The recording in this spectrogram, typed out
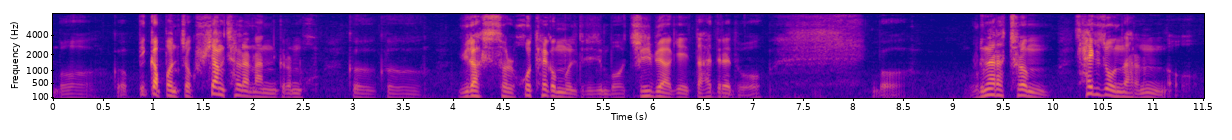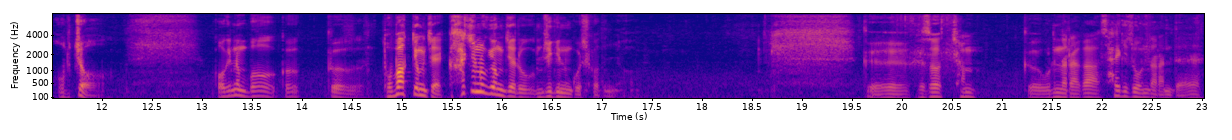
뭐 그 삐까번쩍 휘황찬란한 그런 호- 그, 그 위락시설 호텔 건물들이 뭐 질비하게 있다 하더라도 뭐 우리나라처럼 살기 좋은 나라는 어- 없죠. 거기는 뭐그 그 도박 경제, 카지노 경제로 움직이는 곳이거든요. 그 그래서 참 그 우리나라가 살기 좋은 나라인데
